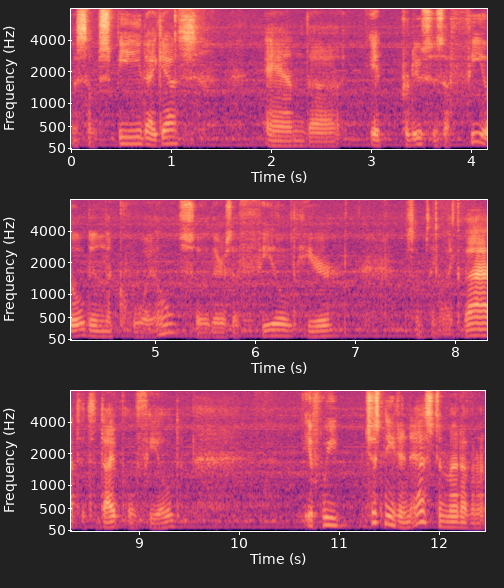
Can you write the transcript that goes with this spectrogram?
with some speed, I guess, and uh, it produces a field in the coil. So there's a field here, something like that. It's a dipole field. If we just need an estimate of an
